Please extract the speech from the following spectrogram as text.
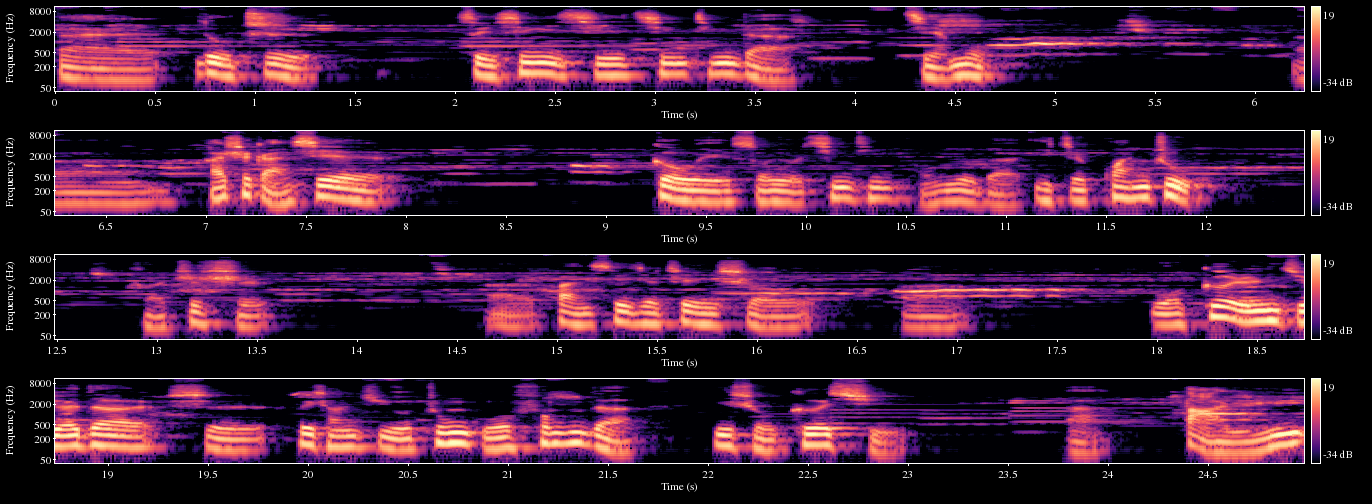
在录制最新一期倾听的节目。嗯，还是感谢各位所有倾听朋友的一直关注和支持。呃，伴随着这一首，呃，我个人觉得是非常具有中国风的一首歌曲，啊。大鱼。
